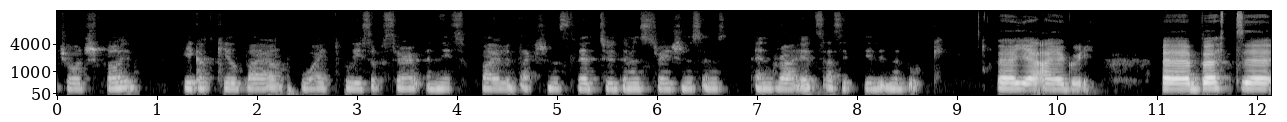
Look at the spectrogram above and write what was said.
George Floyd. He got killed by a white police officer, and his violent actions led to demonstrations and, and riots, as it did in the book. Uh, yeah, I agree. Uh, but uh,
